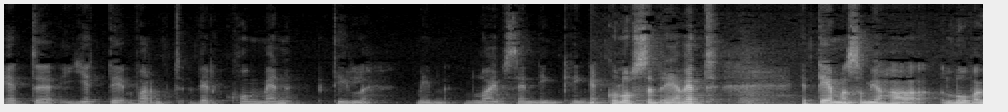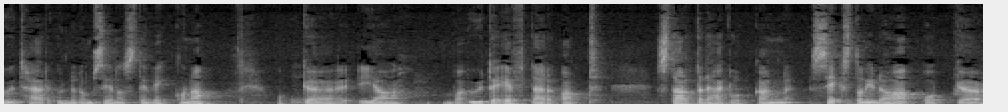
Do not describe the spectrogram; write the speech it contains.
ett eh, jättevarmt välkommen till min livesändning kring Kolosserbrevet. Ett tema som jag har lovat ut här under de senaste veckorna. Och eh, jag var ute efter att starta det här klockan 16 idag och eh,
